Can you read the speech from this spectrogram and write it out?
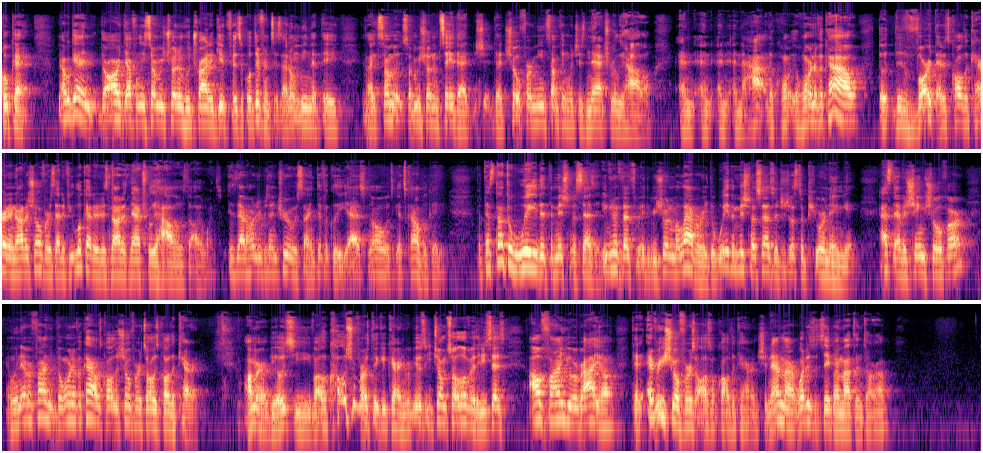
Okay. Now again, there are definitely some Rishonim who try to give physical differences. I don't mean that they like some some Rishonim say that that shofar means something which is naturally hollow, and and and, and the, the, the horn of a cow, the the vart that is called a karen and not a shofar is that if you look at it, it's not as naturally hollow as the other ones. Is that hundred percent true? Scientifically, yes, no, it gets complicated. But that's not the way that the Mishnah says it. Even if that's the way the Rishonim elaborate, the way the Mishnah says it is just a pure name game. It has to have a shame shofar, and we never find the horn of a cow is called a shofar. It's always called a karen. Amar Rabbi Yossi, kol shofar Rabbi Yossi jumps all over that. He says, I'll find you a raya that every shofar is also called a karen. Shenamar, what does it say by Matan Torah?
